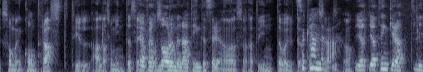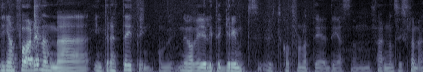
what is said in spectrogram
som en kontrast till alla som inte säger Ja, för det. att normen är att inte är seriöst. Ja, så att inte vara ute Så efter kan det seriöst. Ja. Jag, jag tänker att lite grann fördelen med internetdating, om vi, nu har vi ju lite grymt utgått från att det är det som Ferdinand sysslar med.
